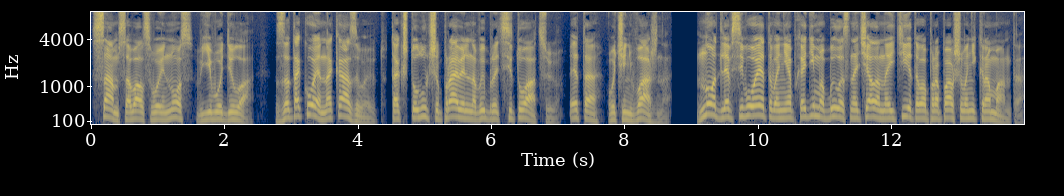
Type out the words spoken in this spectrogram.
сам совал свой нос в его дела. За такое наказывают, так что лучше правильно выбрать ситуацию. Это очень важно. Но для всего этого необходимо было сначала найти этого пропавшего некроманта.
